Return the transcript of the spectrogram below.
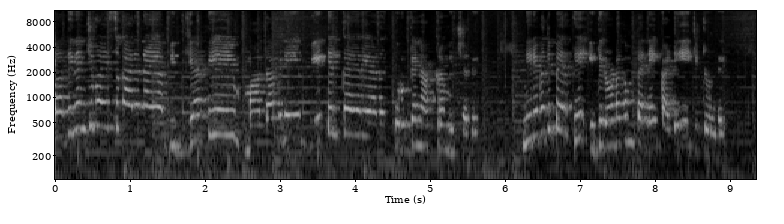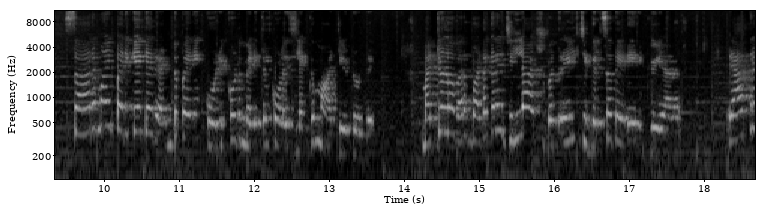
പതിനഞ്ചു വയസ്സുകാരനായ വിദ്യാർത്ഥിയെയും മാതാവിനെയും വീട്ടിൽ കയറിയാണ് കുറുക്കൻ ആക്രമിച്ചത്. നിരവധി പേർക്ക് ഇതിനോടകം തന്നെ കടിയേറ്റിട്ടുണ്ട്. സാരമായി പരിക്കേറ്റ രണ്ടുപേരെ കോഴിക്കോട് മെഡിക്കൽ കോളേജിലേക്ക് മാറ്റിയിട്ടുണ്ട്. മറ്റുള്ളവർ വടകര ജില്ലാ ആശുപത്രിയിൽ ചികിത്സ തേടിയിരിക്കുകയാണ്. രാത്രി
